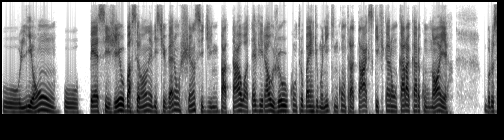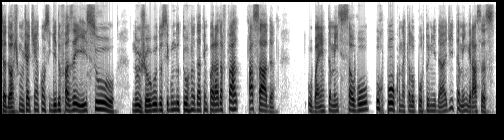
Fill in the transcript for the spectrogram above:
o Lyon, o PSG, o Barcelona, eles tiveram chance de empatar ou até virar o jogo contra o Bayern de Munique em contra-ataques, que ficaram cara a cara com o Neuer. O Borussia Dortmund já tinha conseguido fazer isso no jogo do segundo turno da temporada passada o Bayern também se salvou por pouco naquela oportunidade e também graças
